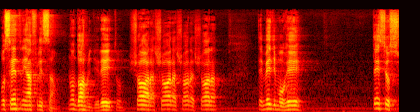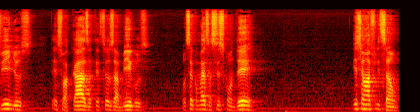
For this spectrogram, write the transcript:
você entra em aflição, não dorme direito, chora, chora, chora, chora, tem medo de morrer, tem seus filhos, tem sua casa, tem seus amigos, você começa a se esconder. Isso é uma aflição,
